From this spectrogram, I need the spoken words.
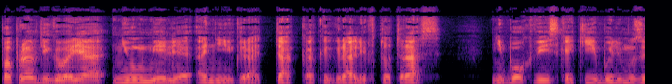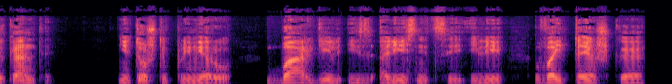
По правде говоря, не умели они играть так, как играли в тот раз. Не бог весь какие были музыканты. Не то, что, к примеру, Баргель из Олесницы или Вайтешка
